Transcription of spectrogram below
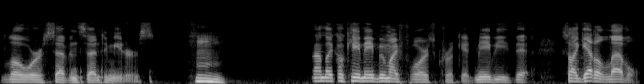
lower seven centimeters. Hmm. And I'm like, okay, maybe my floor is crooked. Maybe that. So I get a level,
